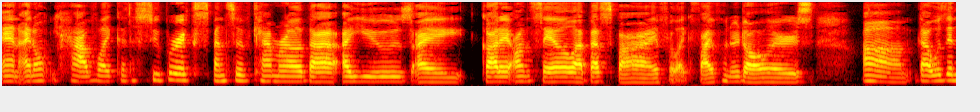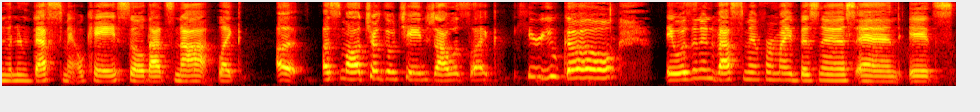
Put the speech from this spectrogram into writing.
and I don't have like a super expensive camera that I use. I got it on sale at Best Buy for like $500. Um, that was an investment, okay? So that's not like a a small chunk of change that was like, here you go. It was an investment for my business and it's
